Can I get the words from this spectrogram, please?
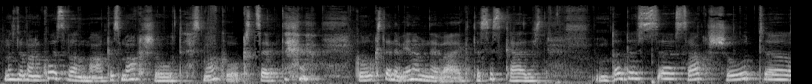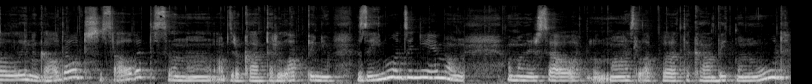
Nu, es domāju, nu, ko es vēl māku? Es māku šūt, es māku kūks cept. kūks te nevienam nevajag, tas ir skaidrs. Un tad es eh, sāku šūt eh, līna galdautus, salvetes un eh, apdrukāt ar lapiņu zīmodziņiem. Un, un man ir sava mājaslapa, tā kā Bitman Mood.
